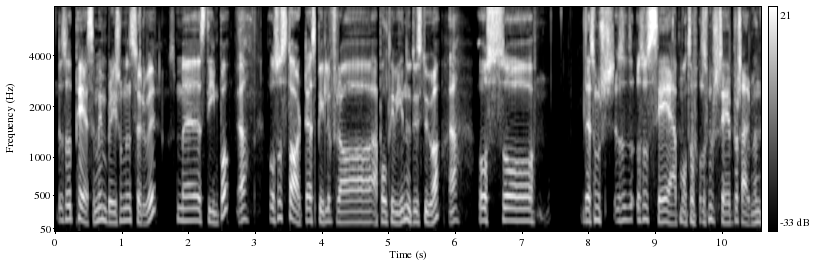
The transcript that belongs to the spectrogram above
Så PC-en min blir som en server med Steam på. Ja. Og så starter jeg spillet fra Apple TV-en ute i stua. Ja. Og så, som, og så ser jeg på en måte hva som skjer på skjermen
